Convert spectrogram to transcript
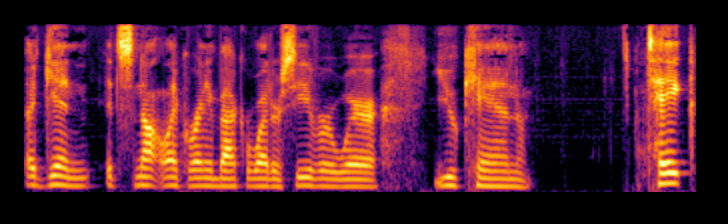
again, it's not like running back or wide receiver where you can take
